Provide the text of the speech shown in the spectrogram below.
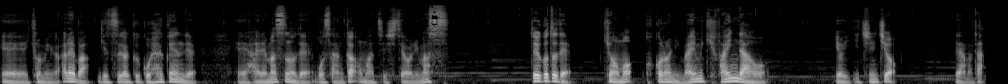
えー、興味があれば月額500円で、えー、入れますのでご参加お待ちしております。ということで今日も心に前向きファインダーを良い一日を。ではまた。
